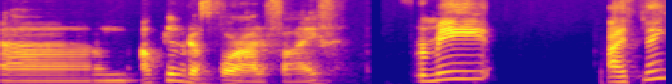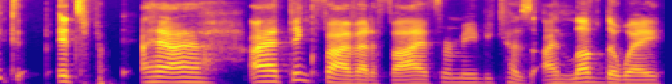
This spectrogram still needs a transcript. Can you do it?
Um, I'll give it a four out of five. For me, I think it's uh, I think five out of five for me because I love the way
